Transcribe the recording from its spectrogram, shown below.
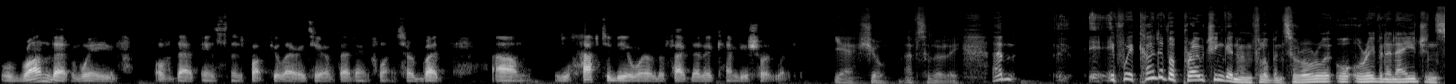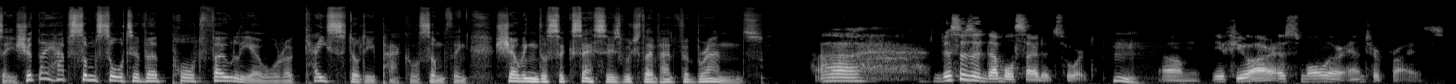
run that wave of that instant popularity of that influencer, but um, you have to be aware of the fact that it can be short lived. Yeah, sure, absolutely. Um, if we're kind of approaching an influencer or, or, or, even an agency, should they have some sort of a portfolio or a case study pack or something showing the successes which they've had for brands? Uh, this is a double sided sword. Hmm. Um, if you are a smaller enterprise,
